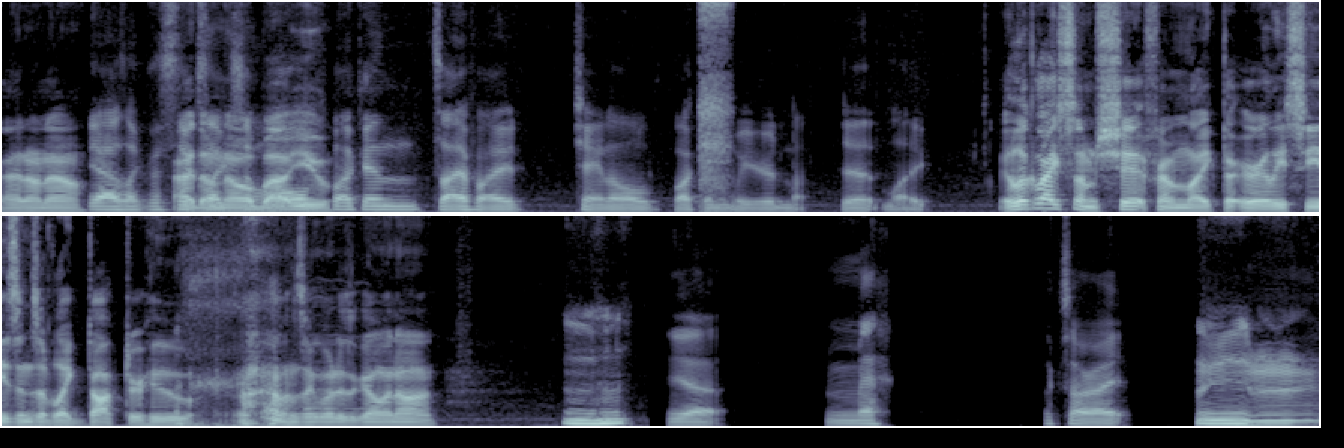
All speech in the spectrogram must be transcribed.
I don't know. Yeah, I was like, this I looks don't like know some about old you. fucking sci-fi channel, fucking weird shit. Like, It looked like some shit from like the early seasons of like Doctor Who. I was like, what is going on? mm-hmm. yeah, meh. Looks all right. Mm-hmm.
